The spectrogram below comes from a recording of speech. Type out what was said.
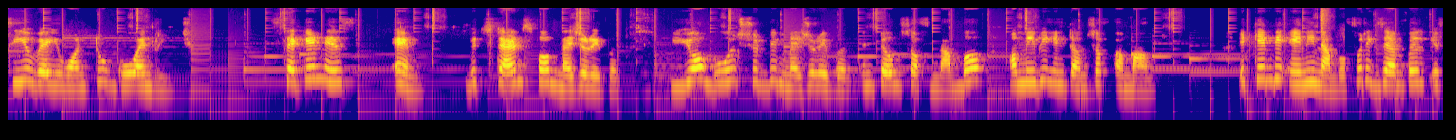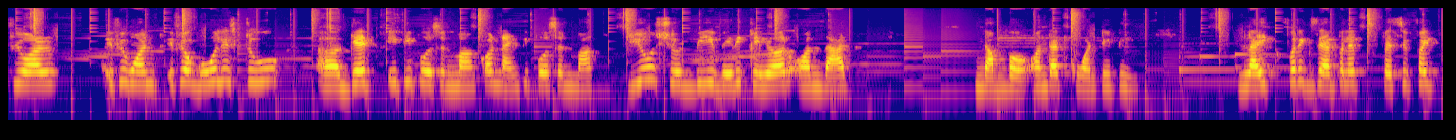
see where you want to go and reach. Second is M, which stands for measurable. Your goal should be measurable in terms of number or maybe in terms of amount. It can be any number. For example, if you are if you want if your goal is to uh, get 80% mark or 90% mark, you should be very clear on that number, on that quantity. Like for example, I've specified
